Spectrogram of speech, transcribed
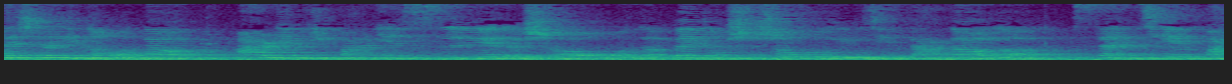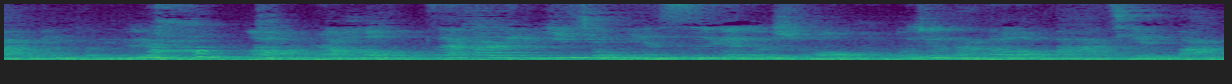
在这里呢我到二零一八年四月的时候我的被动式收入已经达到了三千八每个月啊然后在二零一九年四月的时候我就达到了八千八。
